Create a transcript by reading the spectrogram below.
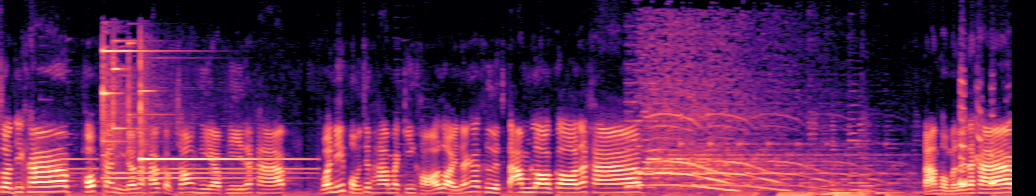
สวัสดีครับ พบกันอีกแล้วนะครับกับช่องเฮียพีนะครับ วันนี้ผมจะพามากินของอร่อยนั่นก็คือตำลอกอนะครับ ตามผมมาเลยนะครับ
